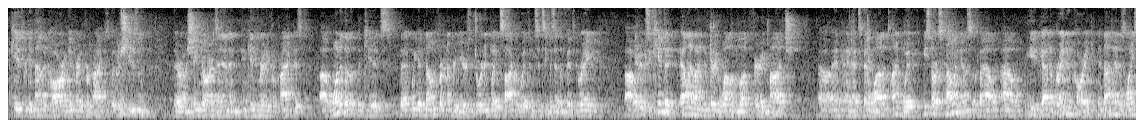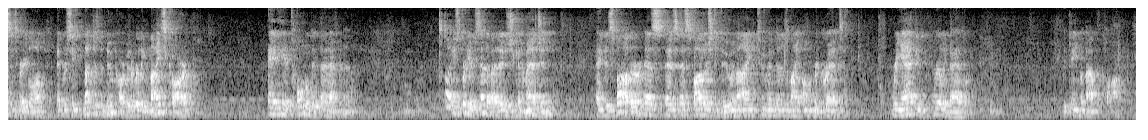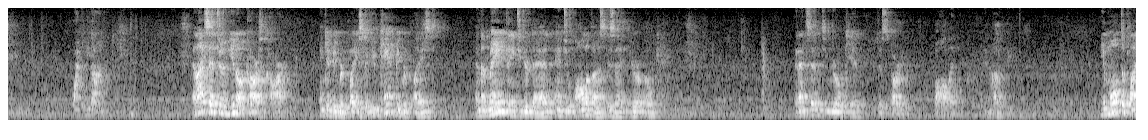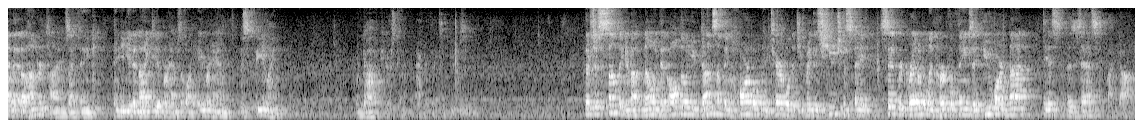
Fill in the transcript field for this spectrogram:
Kids were getting out of the car and getting ready for practice, putting their shoes and their uh, shin guards in and, and, getting ready for practice. Uh, one of the, the kids that we had known for a number of years, and Jordan had played soccer with him since he was in the fifth grade, uh, it was a kid that Ellen and I knew very well and loved very much. Uh, and, and, had spent a lot of time with, he starts telling us about how he had gotten a brand new car. He had not had his license very long, had received not just a new car, but a really nice car and he had totaled it that afternoon. Well, he's pretty upset about it, as you can imagine. And his father, as, as, as fathers can do, and I too have done to my own regret, reacted really badly. Became about the car. What have you done? And I said to him, You know, a car is a car and can be replaced, but you can't be replaced and the main thing to your dad and to all of us is that you're okay. And that 17 year old kid just started bawling and hugged me. You multiply that a hundred times, I think, and you get an idea perhaps of what Abraham is feeling when God appears to him after 13 years. There's just something about knowing that although you've done something horrible and terrible, that you've made this huge mistake, said regrettable and hurtful things, that you are not dispossessed by God.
